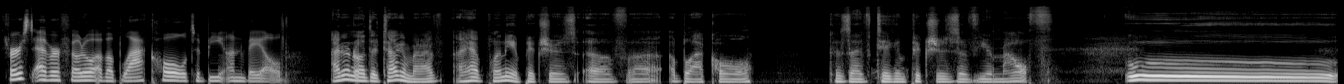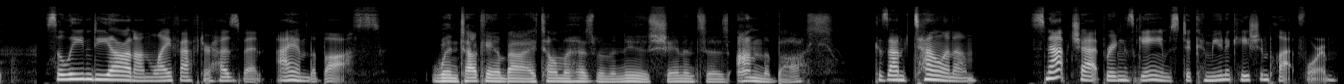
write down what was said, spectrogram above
First ever photo of a black hole to be unveiled. I don't know what they're talking about. I've I have plenty of pictures of uh, a black hole because I've taken pictures of your mouth. Ooh. Celine Dion on Life After Husband. I am the boss. When talking about I tell my husband the news, Shannon says, I'm the boss. Because I'm telling him. Snapchat brings games to communication platform.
